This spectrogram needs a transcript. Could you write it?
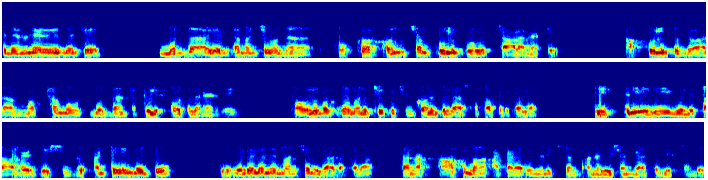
నేను ఏంటంటే ముద్ద ఎంత మంచిగా ఉన్నా ఒక్క కొంచెం పులుపు చాలన్నట్టు ఆ పులుపు ద్వారా మొత్తము ముద్ద అంతా పులిసిపోతుంది అనేది పౌలు భక్తులు మనం చూపించిన కొనుగోలు రాసిన పత్రికలో. ఈ స్త్రీని వీళ్ళు టాలరేట్ చేసిండ్రు. అంటే ఏంటంటే ఎగబెల్ అనే మనిషిని కాదు అక్కడ తన ఆత్మ అక్కడ ఉండనిచ్చడం అన్న విషయాన్ని జ్ఞాపకం చేస్తుంది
